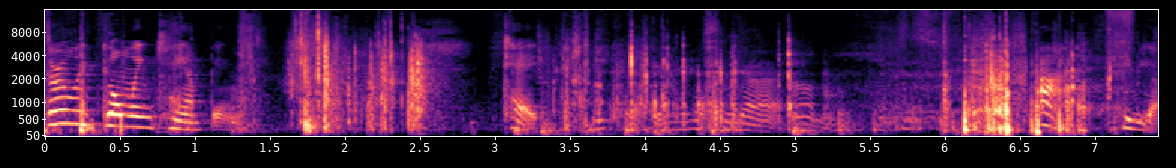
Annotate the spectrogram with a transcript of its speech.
they're like going camping. Okay. Okay, I just need um, ah, here we go.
